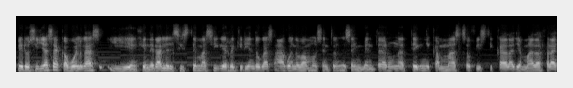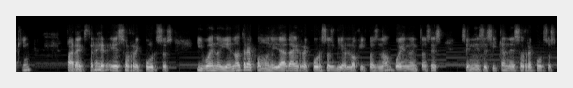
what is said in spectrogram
pero si ya se acabó el gas y en general el sistema sigue requiriendo gas, ah, bueno, vamos entonces a inventar una técnica más sofisticada llamada fracking para extraer esos recursos. Y bueno, y en otra comunidad hay recursos biológicos, ¿no? Bueno, entonces se necesitan esos recursos,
